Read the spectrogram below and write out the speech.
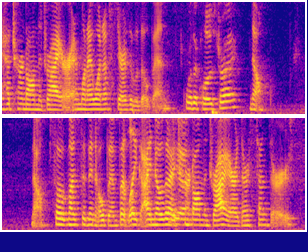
had turned on the dryer, and when I went upstairs, it was open. Were the clothes dry? No. No. So it must have been open. But like I know that I Yeah. turned on the dryer. There's sensors.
